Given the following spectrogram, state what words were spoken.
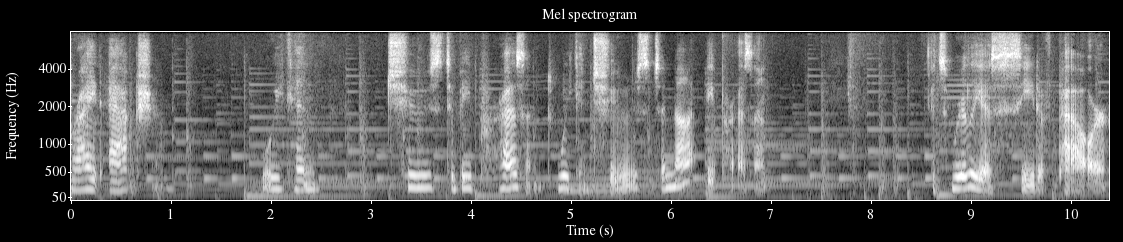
right action. We can choose to be present. We can choose to not be present. It's really a seat of power.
